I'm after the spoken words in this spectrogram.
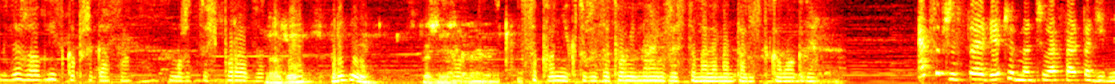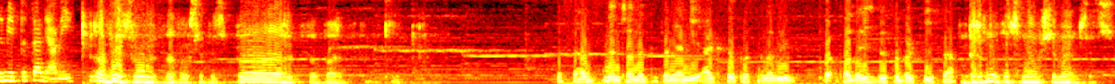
Widzę, że ognisko przygasa. Może coś poradzę. No więc spróbuj. Co po niektórzy zapominają, że jestem elementalistką ognia. Aksu przez cały wieczór męczyła Salta dziwnymi pytaniami. A wieczór zdawał się być bardzo, bardzo taki. Sad zmęczony pytaniami Axel postanowił po- podejść do Subortisa. Drewno zaczynało się męczyć.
